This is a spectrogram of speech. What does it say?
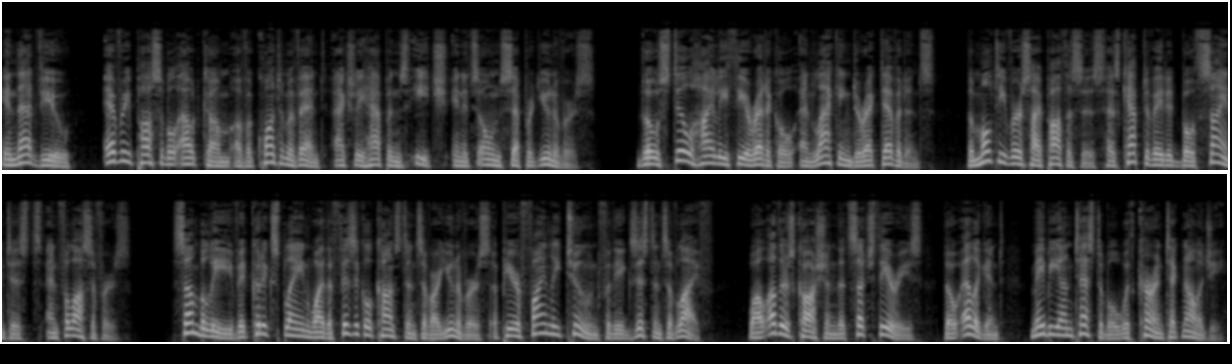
In that view, every possible outcome of a quantum event actually happens each in its own separate universe. Though still highly theoretical and lacking direct evidence, the multiverse hypothesis has captivated both scientists and philosophers. Some believe it could explain why the physical constants of our universe appear finely tuned for the existence of life, while others caution that such theories, though elegant, may be untestable with current technology.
